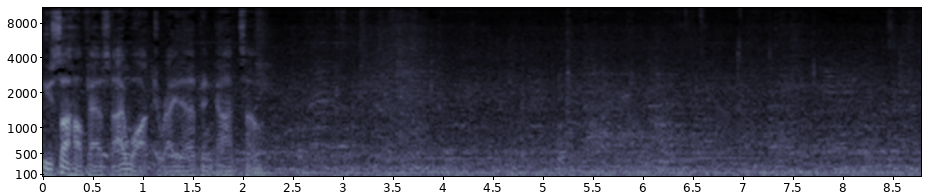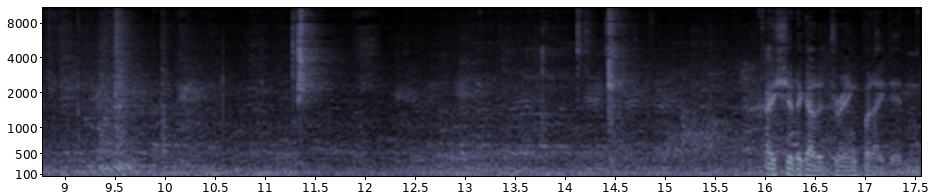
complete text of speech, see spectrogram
You saw how fast I walked right up and got some. I should have got a drink, but I didn't.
